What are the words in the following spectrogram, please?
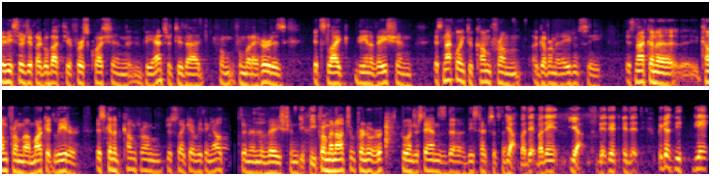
Maybe Sergio, if I go back to your first question, the answer to that, from, from what I heard is, it's like the innovation, it's not going to come from a government agency. It's not going to come from a market leader. It's going to come from, just like everything else in innovation, from an entrepreneur who understands the, these types of things. Yeah, but they, but they, yeah, they, they, because the, the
